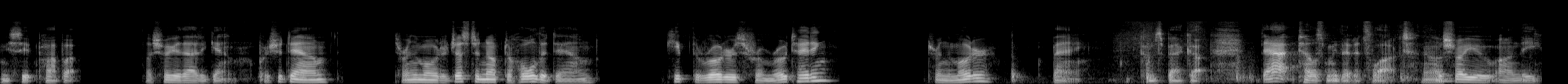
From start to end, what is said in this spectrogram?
you see it pop up. I'll show you that again. Push it down, turn the motor just enough to hold it down, keep the rotors from rotating, turn the motor, bang, it comes back up. That tells me that it's locked. Now I'll show you on the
